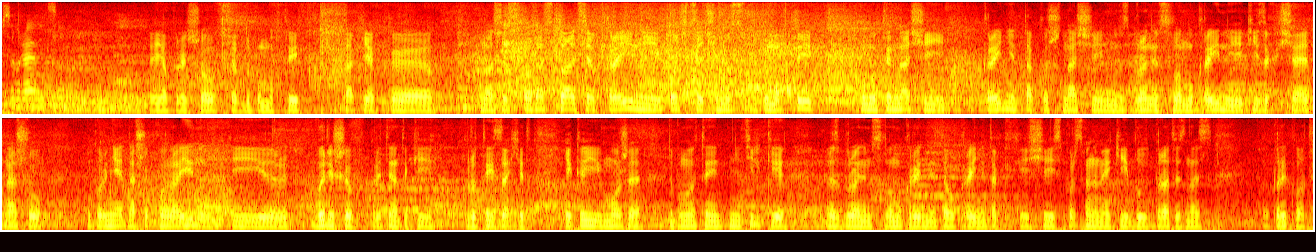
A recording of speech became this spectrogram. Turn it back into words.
все нравится. Я прийшов, щоб допомогти, так як е, у складна ситуація в країні, і хочеться чимось допомогти, допомогти нашій країні, також нашим Збройним силам України, які захищають нашу, обороняють нашу країну. І вирішив прийти на такий крутий захід, який може допомогти не тільки Збройним силам України та Україні, так і ще й спортсменам, які будуть брати з нас приклад.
